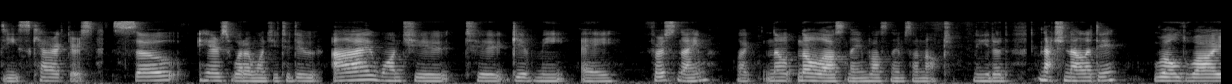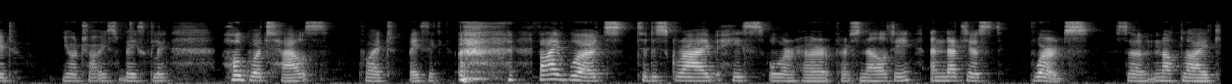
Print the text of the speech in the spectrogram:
these characters. So here's what I want you to do. I want you to give me a first name, like no no last name. Last names are not needed. Nationality, worldwide, your choice basically. Hogwarts house, quite basic. Five words to describe his or her personality, and that's just words. So not like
